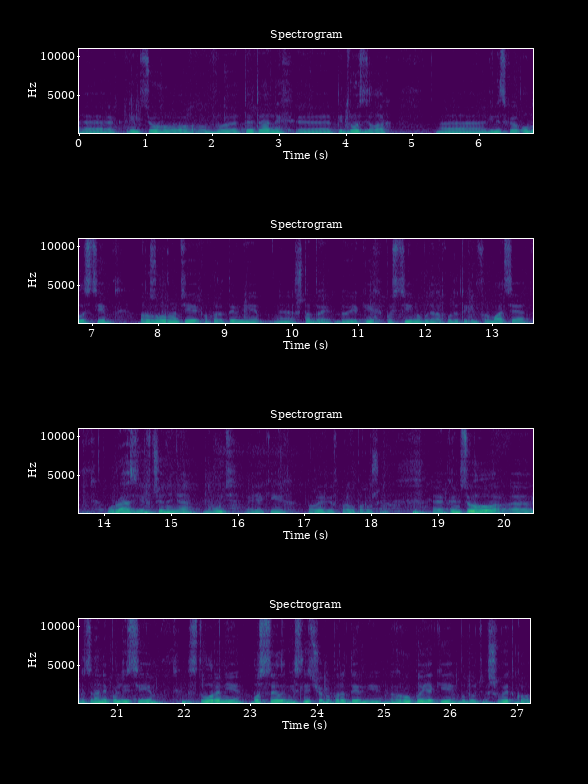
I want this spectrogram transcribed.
Е, Крім цього, в територіальних е, підрозділах Вінницької області розгорнуті оперативні штаби, до яких постійно буде надходити інформація у разі вчинення будь-яких проявів правопорушень. Е, Крім цього, е, в Національній поліції створені посилені слідчо-оперативні групи, які будуть швидко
